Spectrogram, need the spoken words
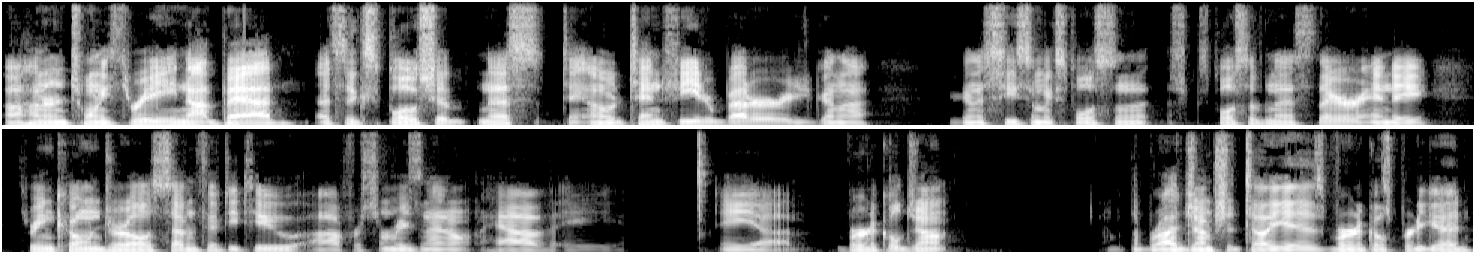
123, not bad. That's explosiveness, 10 feet or better. You're gonna you're gonna see some explosive explosiveness there, and a three cone drill 752. Uh, for some reason, I don't have a a uh, vertical jump the broad jump should tell you his vertical's pretty good.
